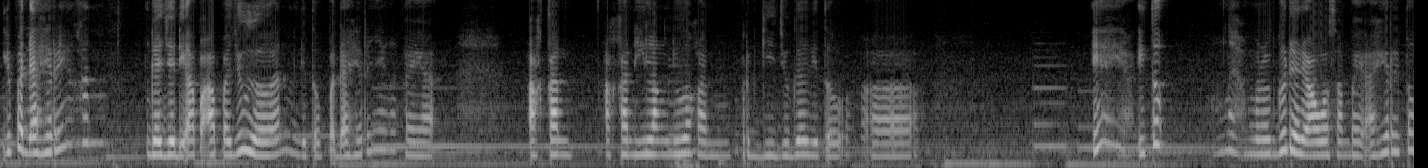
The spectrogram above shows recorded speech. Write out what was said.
ya pada akhirnya kan gak jadi apa-apa juga kan gitu. Pada akhirnya kayak akan akan hilang juga kan pergi juga gitu. Uh, ya ya itu nah menurut gue dari awal sampai akhir itu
